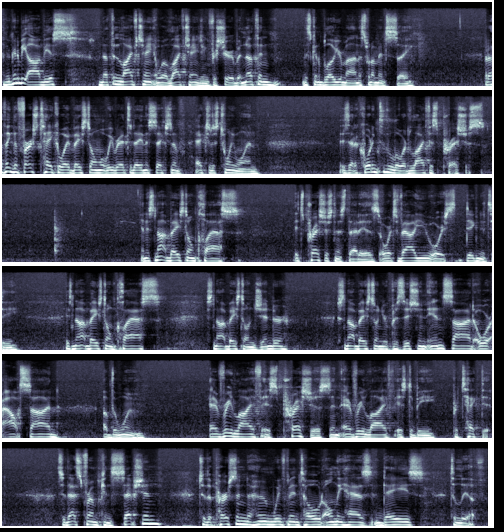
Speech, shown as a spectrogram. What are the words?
And they're going to be obvious, nothing life changing, well, life changing for sure, but nothing that's going to blow your mind. That's what I meant to say. But I think the first takeaway, based on what we read today in this section of Exodus 21, is that according to the Lord, life is precious. And it's not based on class, its preciousness, that is, or its value or its dignity. It's not based on class, it's not based on gender, it's not based on your position inside or outside of the womb. Every life is precious and every life is to be protected. So that's from conception to the person to whom we've been told only has days to live.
